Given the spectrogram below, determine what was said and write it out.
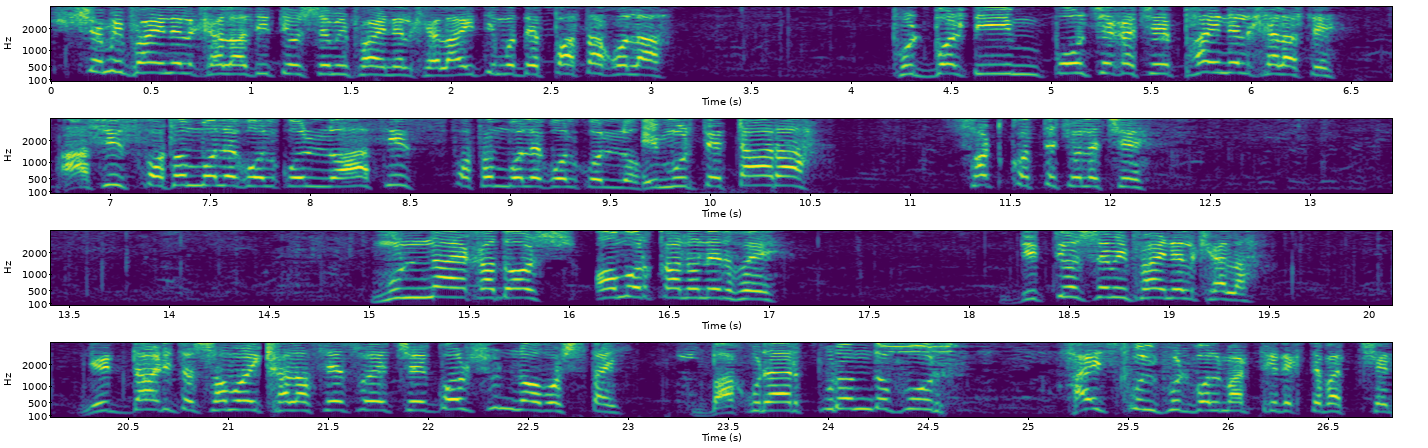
সেমিফাইনাল খেলা, দ্বিতীয় সেমিফাইনাল খেলা, ইতিমধ্যে পাতাকোলা। ফুটবল টিম পৌঁছে গেছে ফাইনাল খেলাতে। আশিস প্রথম বলে গোল করল, আশিস প্রথম বলে গোল করল। এই মুহূর্তে তারা শট করতে চলেছে। মুন্না একাদশ, অমর কাননের হয়ে। দ্বিতীয় সেমিফাইনাল খেলা। নির্ধারিত সময় খেলা শেষ হয়েছে গোল শূন্য অবস্থায়। বাঁকুড়ার পুরন্দপুর হাই স্কুল ফুটবল মাঠ থেকে দেখতে পাচ্ছেন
